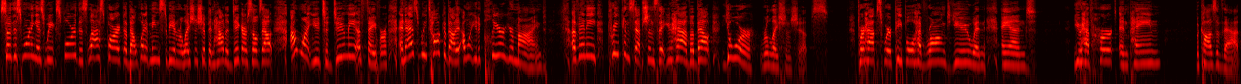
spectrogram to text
So, this morning, as we explore this last part about what it means to be in relationship and how to dig ourselves out, I want you to do me a favor. And as we talk about it, I want you to clear your mind of any preconceptions that you have about your relationships. Perhaps where people have wronged you and, and you have hurt and pain because of that.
